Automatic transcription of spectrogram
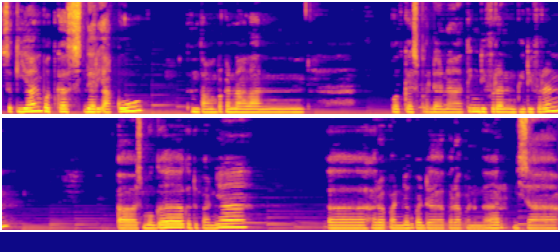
Sekian podcast dari aku tentang perkenalan podcast perdana Think Different Be Different. Uh, semoga ke depannya uh, harapannya kepada para pendengar bisa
